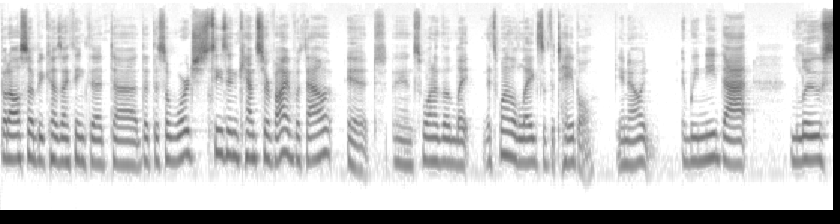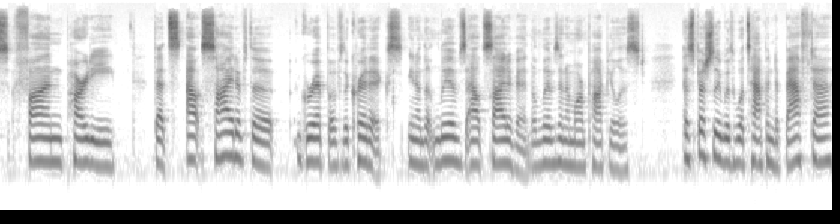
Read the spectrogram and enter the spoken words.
but also because I think that uh, that this award season can survive without it. And it's one of the la- it's one of the legs of the table. You know, it, we need that loose, fun party that's outside of the grip of the critics, you know, that lives outside of it, that lives in a more populist, especially with what's happened to BAFTA,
